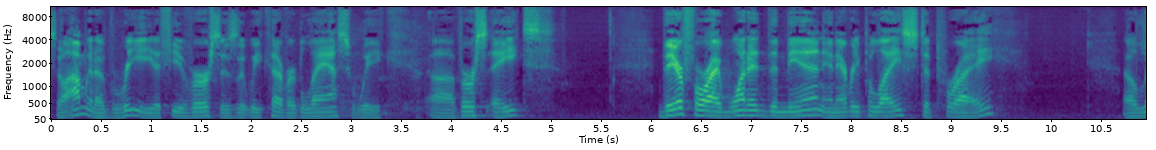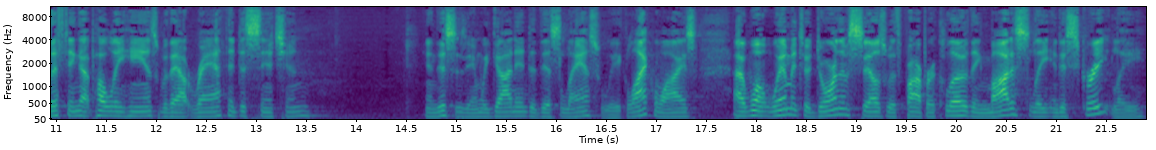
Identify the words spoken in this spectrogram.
So I'm going to read a few verses that we covered last week uh, verse 8 Therefore, I wanted the men in every place to pray, uh, lifting up holy hands without wrath and dissension. And this is, and we got into this last week. Likewise, I want women to adorn themselves with proper clothing, modestly and discreetly,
